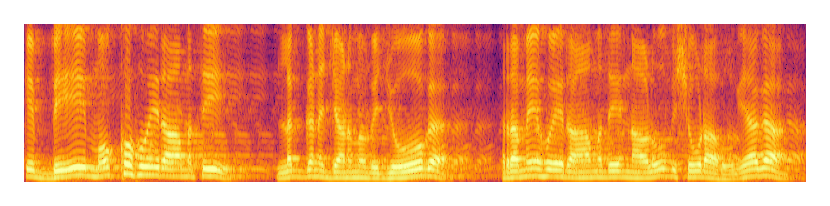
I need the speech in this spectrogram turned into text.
ਕਿ ਬੇਮੁਖ ਹੋਏ RAM ਤੇ ਲੱਗਣ ਜਨਮ ਵਿਜੋਗ, ਰਮੇ ਹੋਏ RAM ਦੇ ਨਾਲੋਂ ਵਿਛੋੜਾ ਹੋ ਗਿਆਗਾ,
